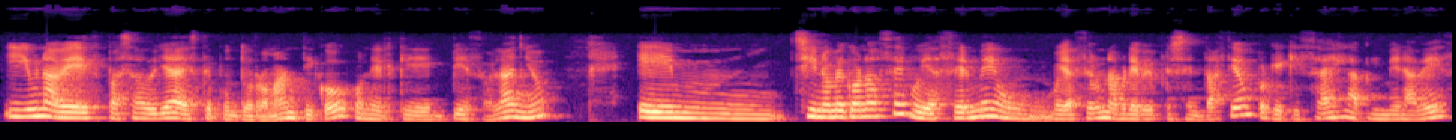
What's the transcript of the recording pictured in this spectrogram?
Y una vez pasado ya este punto romántico con el que empiezo el año, em, si no me conoces voy a, hacerme voy a hacer una breve presentación porque quizás es la primera vez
